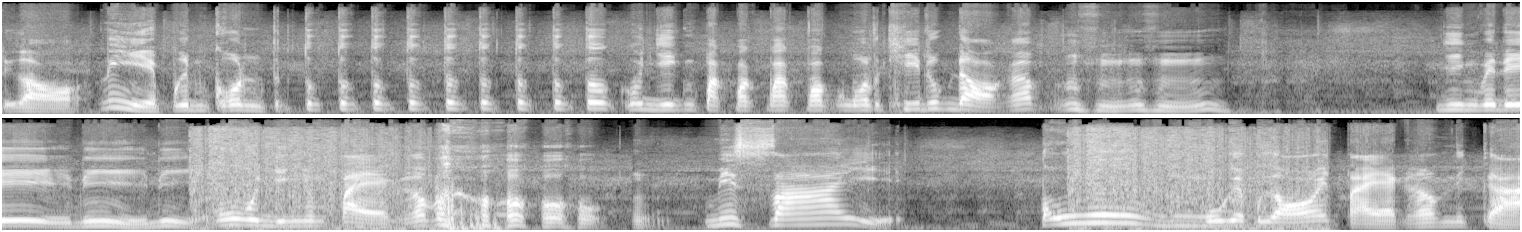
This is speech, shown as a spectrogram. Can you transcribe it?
ดึกออกนี่ปืนกลตึกตึกตึกตึกตึกตึกตึกตึกตึกตึกกูยิงปักปักปักปักโอ้คีทุกดอกครับอืหือยิงไปดีนี่นี่โอ้ยิงจนแตกครับมิสไซล์ตู้มมูเก็บร้อยแตกครับนิกะ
